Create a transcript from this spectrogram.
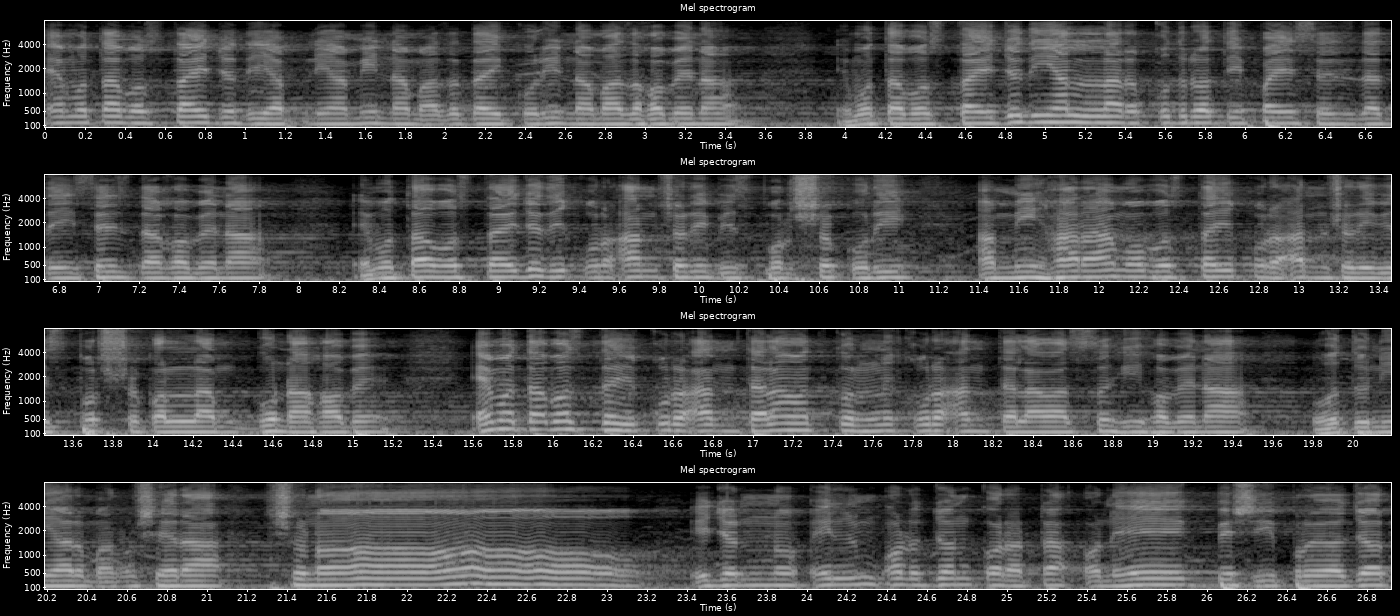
এমতাবস্থায় যদি আপনি আমি নামাজ আদায় করি, নামাজ হবে না। এমতাবস্থায় যদি আল্লাহর কুদরতি পাই সেজদা দেই, সেজদা হবে না। এমতাবস্থায় যদি কোরআন শরীফ স্পর্শ করি, আমি হারাম অবস্থায় কোরআন শরীফ স্পর্শ করলাম, গুনাহ হবে। এমত অবস্থায় কোরআন তেলাওয়াত করলে কোরআন তেলাওয়াত সহি হবে না। ও দুনিয়ার মানুষেরা, শোনো, এজন্য ইলম অর্জন করাটা অনেক বেশি প্রয়োজন।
